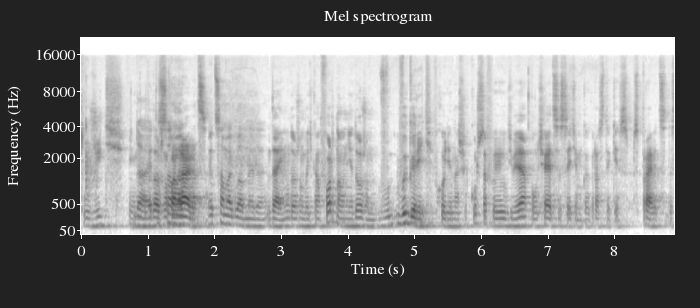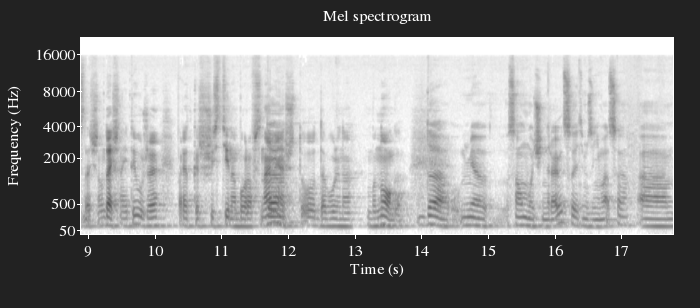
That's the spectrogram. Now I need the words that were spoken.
служить, ему да, это должно самое, понравиться. Это самое главное, да. Да, ему должно быть комфортно, он не должен выгореть в ходе наших курсов, и у тебя получается с этим как раз-таки справиться достаточно удачно. И ты уже порядка шести наборов с нами, да. что довольно много. Да, мне самому очень нравится этим заниматься. А,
